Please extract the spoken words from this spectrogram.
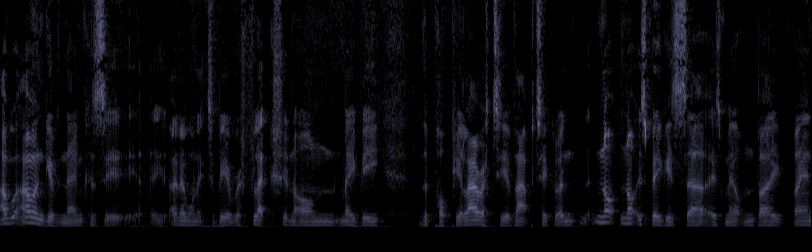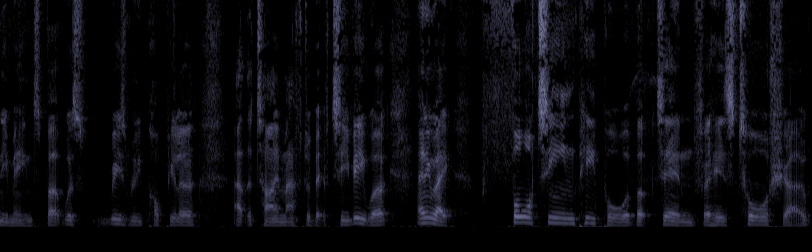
I, w- I won't give a name because I don't want it to be a reflection on maybe the popularity of that particular, and not not as big as uh, as Milton by by any means, but was reasonably popular at the time after a bit of TV work. Anyway. 14 people were booked in for his tour show,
